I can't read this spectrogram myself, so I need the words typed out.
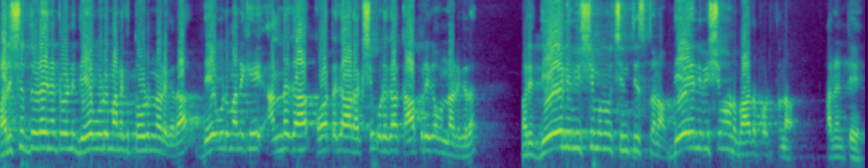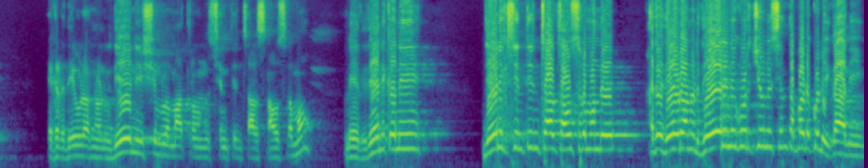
పరిశుద్ధుడైనటువంటి దేవుడు మనకు తోడున్నాడు కదా. దేవుడు మనకి అండగా కోటగా రక్షకుడుగా కాపురిగా ఉన్నాడు కదా. మరి దేని విషయము నువ్వు చింతిస్తున్నావు? దేని విషయంలో నువ్వు బాధపడుతున్నావు? అని అంటే ఇక్కడ దేవుడు అన్నాడు దేని విషయంలో మాత్రం నువ్వు చింతించాల్సిన అవసరము లేదు. దేనికని? దేనికి చింతించాల్సిన అవసరం ఉంది? అదే దేవుడు అన్నాడు దేనిని గురించి నువ్వు చింతపడకుడి? కానీ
